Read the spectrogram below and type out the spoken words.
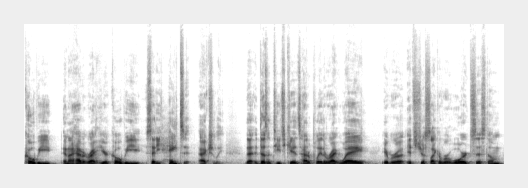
Kobe and I have it right here. Kobe said he hates it actually that it doesn't teach kids how to play the right way. It re- it's just like a reward system,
